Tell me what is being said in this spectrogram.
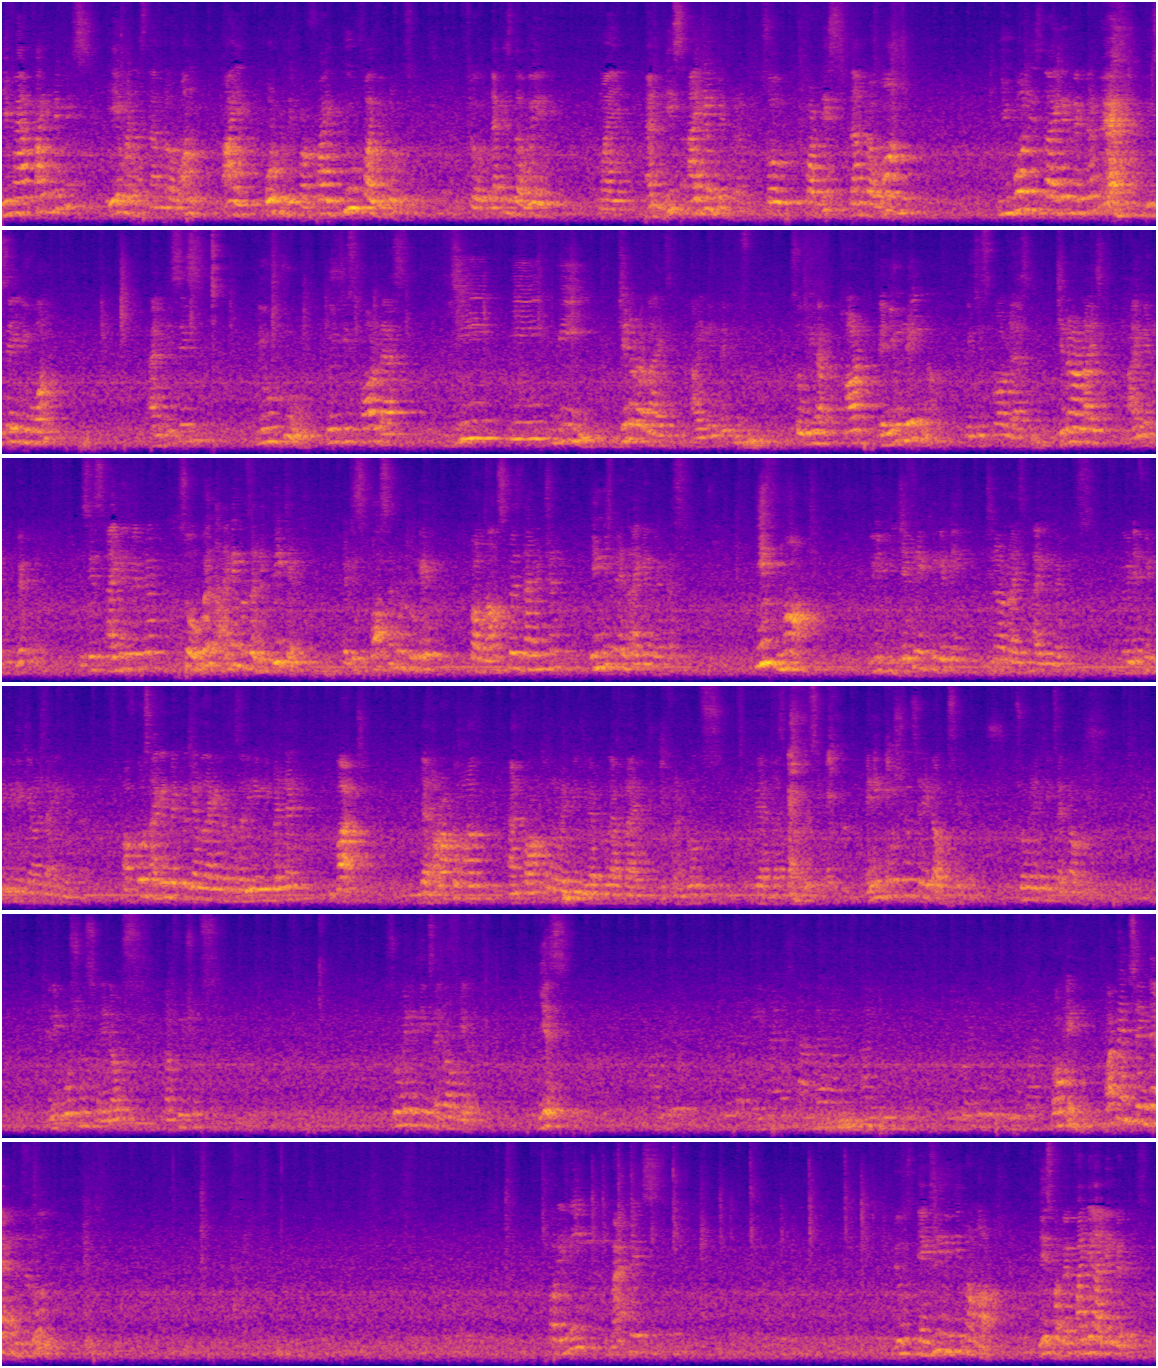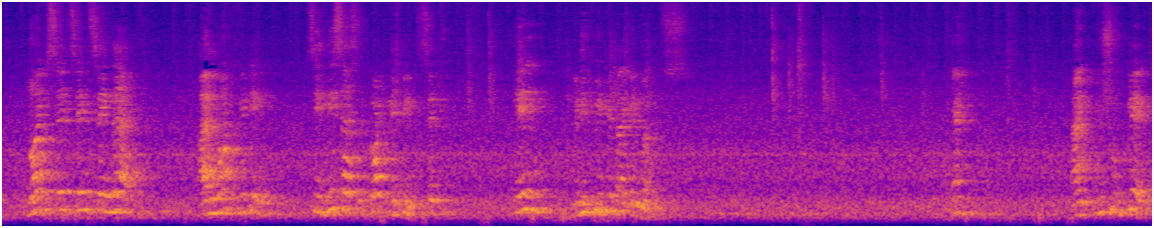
If I have five digits, a minus lambda 1 i whole to the power 5 u5 equal to 0. So that is the way my and this eigenvector. So for this lambda 1, u1 is the eigenvector. We say u1, and this is u2, which is called as GEV, generalized eigenvector. So we have had a new name now, which is called as generalized eigenvector. This is eigenvector. So when the eigenvectors are repeated, it is possible to get from null space dimension independent eigenvectors. If not, we will be definitely getting generalized eigenvectors. We will definitely getting generalized eigenvector. Of course, eigenvector, general eigenvectors are independent, but they are not orthogonal, and for orthogonal mapping, we have to apply different rules. We are just practicing. Any questions, any doubts here? So many things I talked. Any questions, any doubts, confusions? So many things I talked here. Yes. Okay. What I'm saying that is a rule. For any matrix, use agree with it or not. This is for finding eigenvectors. Now I'm saying, saying, saying that I am not getting. See, this has got repeats. In repeated eigenvalues. Okay? And you should get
